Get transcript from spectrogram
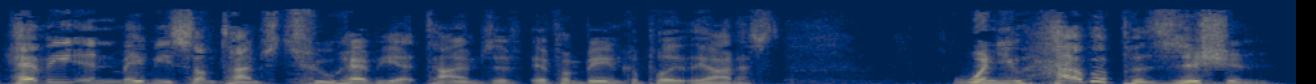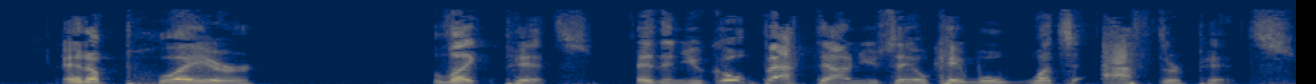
heavy and maybe sometimes too heavy at times if, if I'm being completely honest. When you have a position and a player like Pitts, and then you go back down, you say, okay, well, what's after Pitts?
